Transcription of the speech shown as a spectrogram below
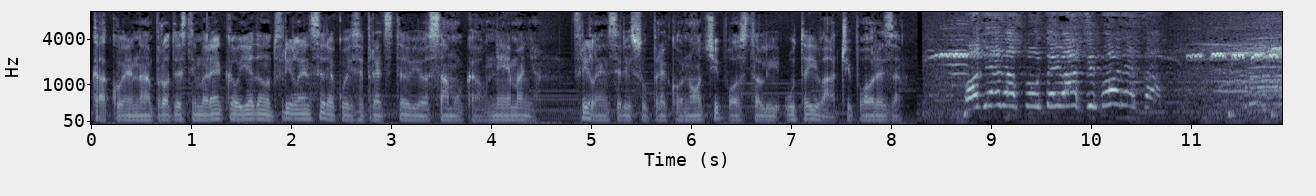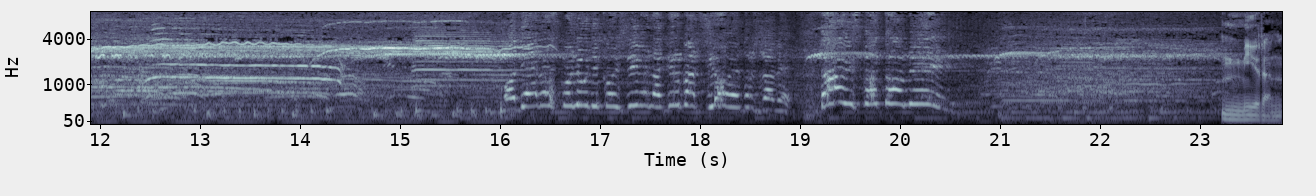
Kako je na protestima rekao jedan od freelancera koji se predstavio samo kao Nemanja, freelanceri su preko noći postali utajivači poreza. Odjedno smo utajivači poreza! Odjedno smo ljudi koji žive na grbaci ove države. Da li smo to mi? Miran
